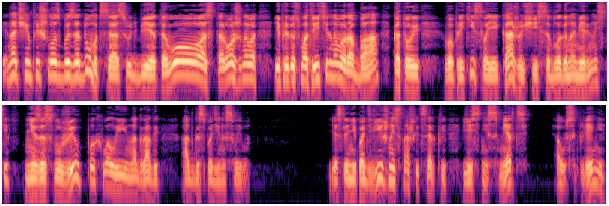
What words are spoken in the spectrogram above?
иначе им пришлось бы задуматься о судьбе того осторожного и предусмотрительного раба, который, вопреки своей кажущейся благонамеренности, не заслужил похвалы и награды от господина своего. Если неподвижность нашей церкви есть не смерть, а усыпление,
